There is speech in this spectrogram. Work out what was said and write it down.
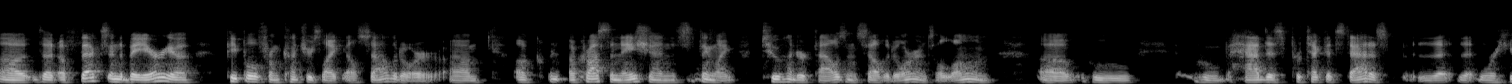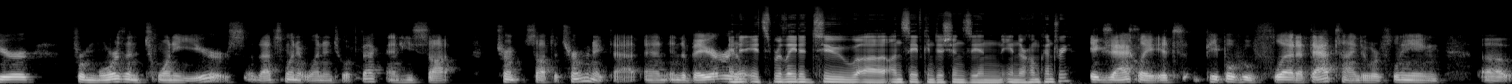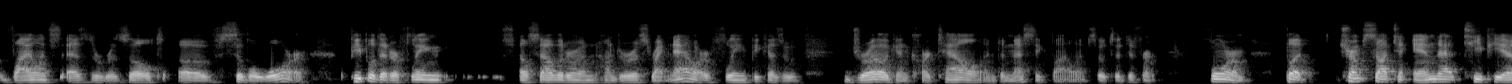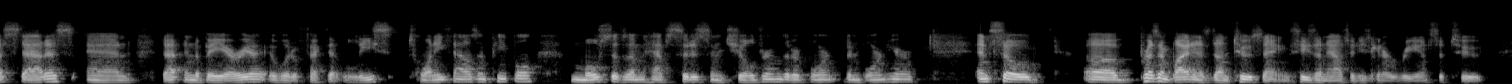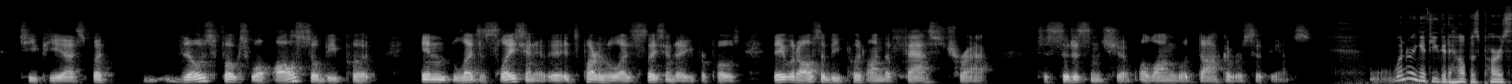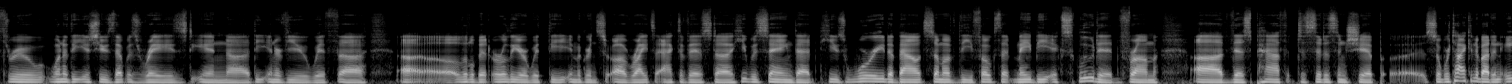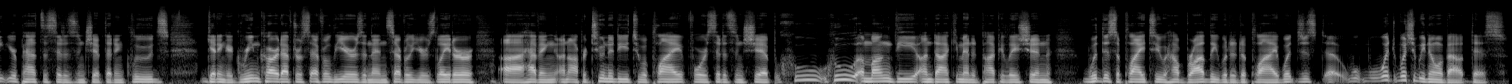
uh, that affects in the Bay Area people from countries like El Salvador. Um, ac- across the nation, something like 200,000 Salvadorans alone uh, who who had this protected status that, that were here for more than 20 years. That's when it went into effect, and he sought Trump sought to terminate that. And in the Bay Area, and it's related to uh, unsafe conditions in in their home country. Exactly, it's people who fled at that time who were fleeing uh, violence as the result of civil war. People that are fleeing El Salvador and Honduras right now are fleeing because of drug and cartel and domestic violence. So it's a different form, but Trump sought to end that TPS status, and that in the Bay Area, it would affect at least 20,000 people. Most of them have citizen children that are born, been born here. And so uh, President Biden has done two things. He's announced that he's going to reinstitute TPS, but those folks will also be put in legislation. It's part of the legislation that he proposed. They would also be put on the fast track to citizenship along with DACA recipients. Wondering if you could help us parse through one of the issues that was raised in uh, the interview with uh, uh, a little bit earlier with the immigrants' uh, rights activist. Uh, he was saying that he's worried about some of the folks that may be excluded from uh, this path to citizenship. so we're talking about an eight-year path to citizenship that includes getting a green card after several years, and then several years later having an opportunity to apply for citizenship. Who who among the undocumented population would this apply to? How broadly would it apply? What just uh, what what should we know about this?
